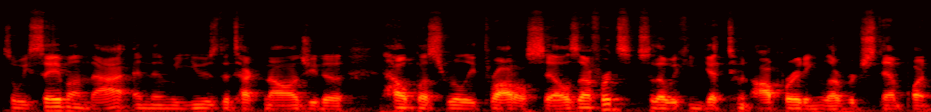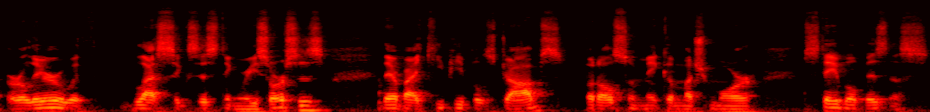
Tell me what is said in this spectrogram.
So we save on that and then we use the technology to help us really throttle sales efforts so that we can get to an operating leverage standpoint earlier with less existing resources thereby keep people's jobs, but also make a much more stable business.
